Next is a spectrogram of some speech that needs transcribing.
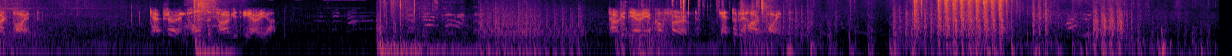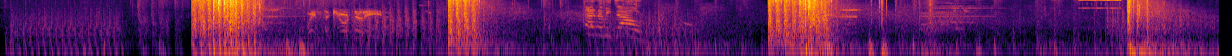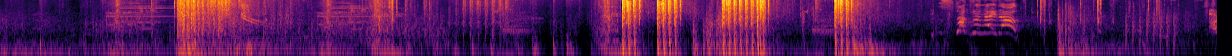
hard point. Capture and hold the target area. Target area confirmed. Get to the hard point. We've secured the lead. Enemy down!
